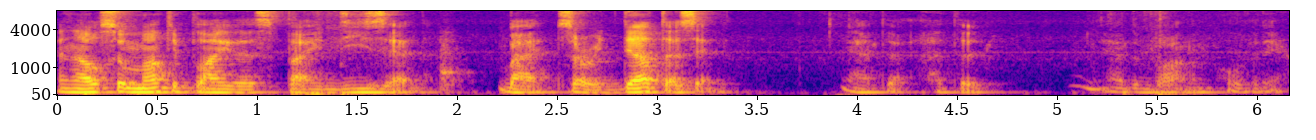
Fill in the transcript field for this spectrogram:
and also multiply this by dz, by, sorry, delta z at the, at the, at the bottom over there.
